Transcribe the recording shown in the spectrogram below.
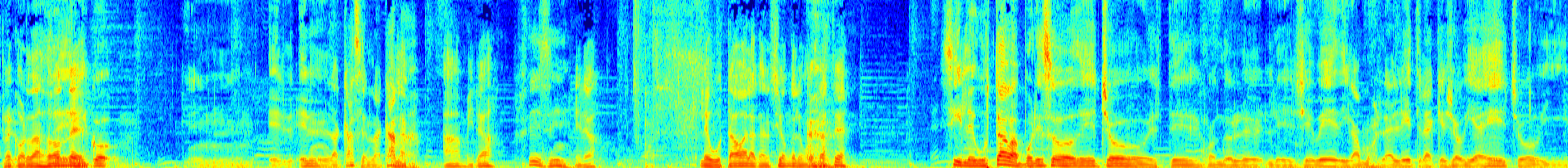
¿Recordás dónde? Federico, en, en, la casa, en la cama. ah, mirá. Sí, sí. Mirá. ¿Le gustaba la canción que le mostraste? Sí, le gustaba, por eso de hecho este, cuando le, llevé, digamos, la letra que yo había hecho y,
